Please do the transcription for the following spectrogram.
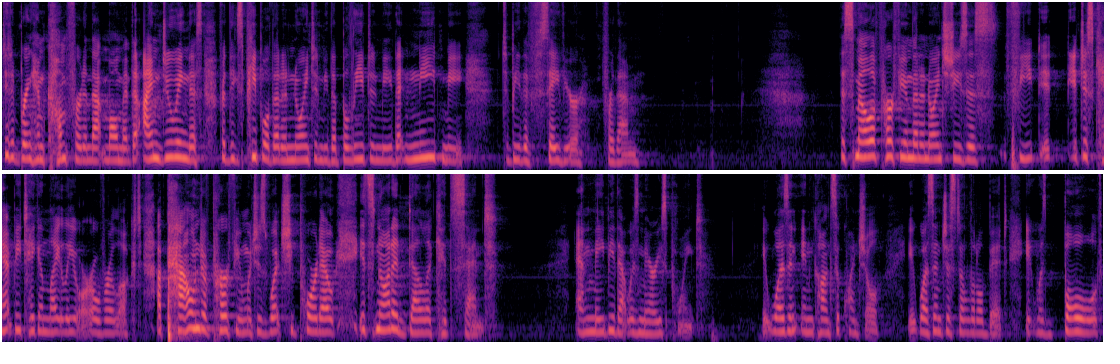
did it bring him comfort in that moment that I'm doing this for these people that anointed me, that believed in me, that need me to be the Savior for them? The smell of perfume that anoints Jesus' feet, it, it just can't be taken lightly or overlooked. A pound of perfume, which is what she poured out, it's not a delicate scent. And maybe that was Mary's point. It wasn't inconsequential. It wasn't just a little bit. It was bold.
